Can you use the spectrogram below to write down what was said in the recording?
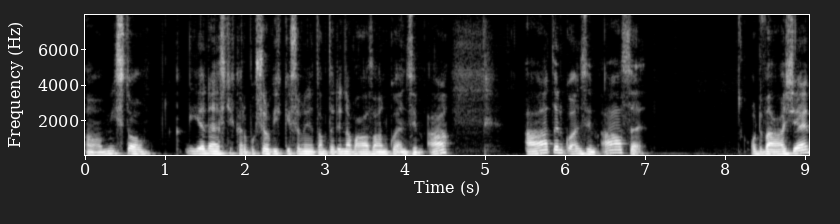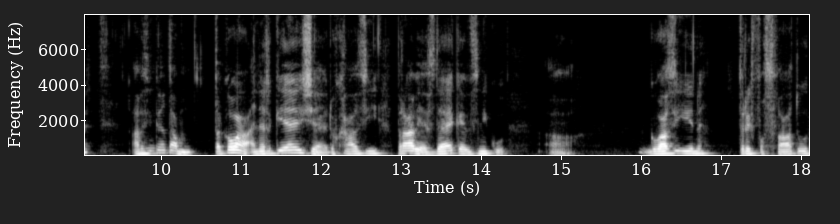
A místo jedné z těch karboxylových kyselin je tam tedy navázán koenzym A. A ten koenzym A se odváže a vznikne tam taková energie, že dochází právě zde ke vzniku guazín trifosfátu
